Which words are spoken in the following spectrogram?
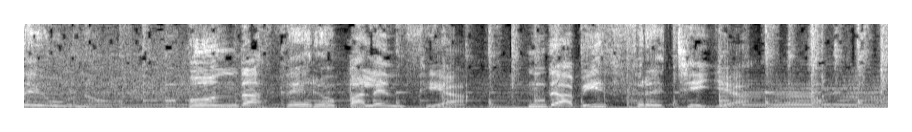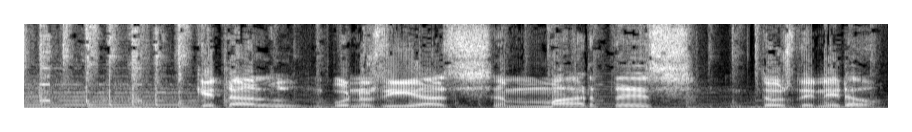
de. Onda Cero Palencia. David Frechilla. ¿Qué tal? Buenos días. Martes 2 de enero.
